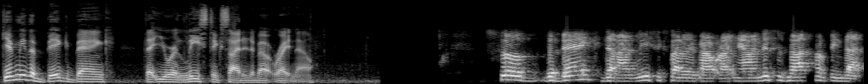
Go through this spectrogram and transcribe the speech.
Give me the big bank that you are least excited about right now? So the bank that I'm least excited about right now, and this is not something that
